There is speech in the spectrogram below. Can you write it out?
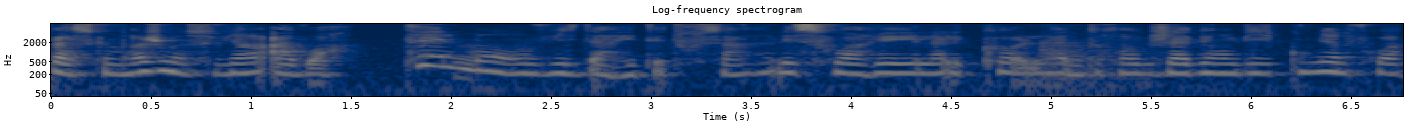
Parce que moi, je me souviens avoir tellement envie d'arrêter tout ça. Les soirées, l'alcool, la drogue. J'avais envie, combien de fois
